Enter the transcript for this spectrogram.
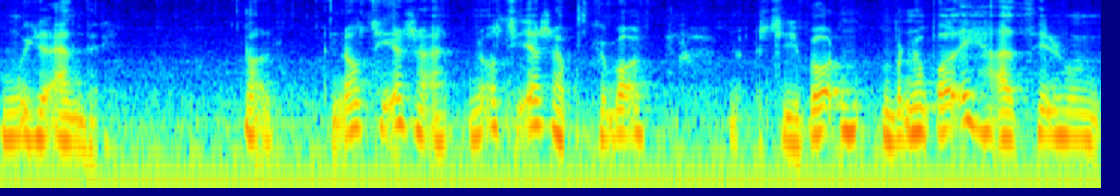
muy grande. No, no cierra, no cierra porque vos si vos no podés hacer un,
